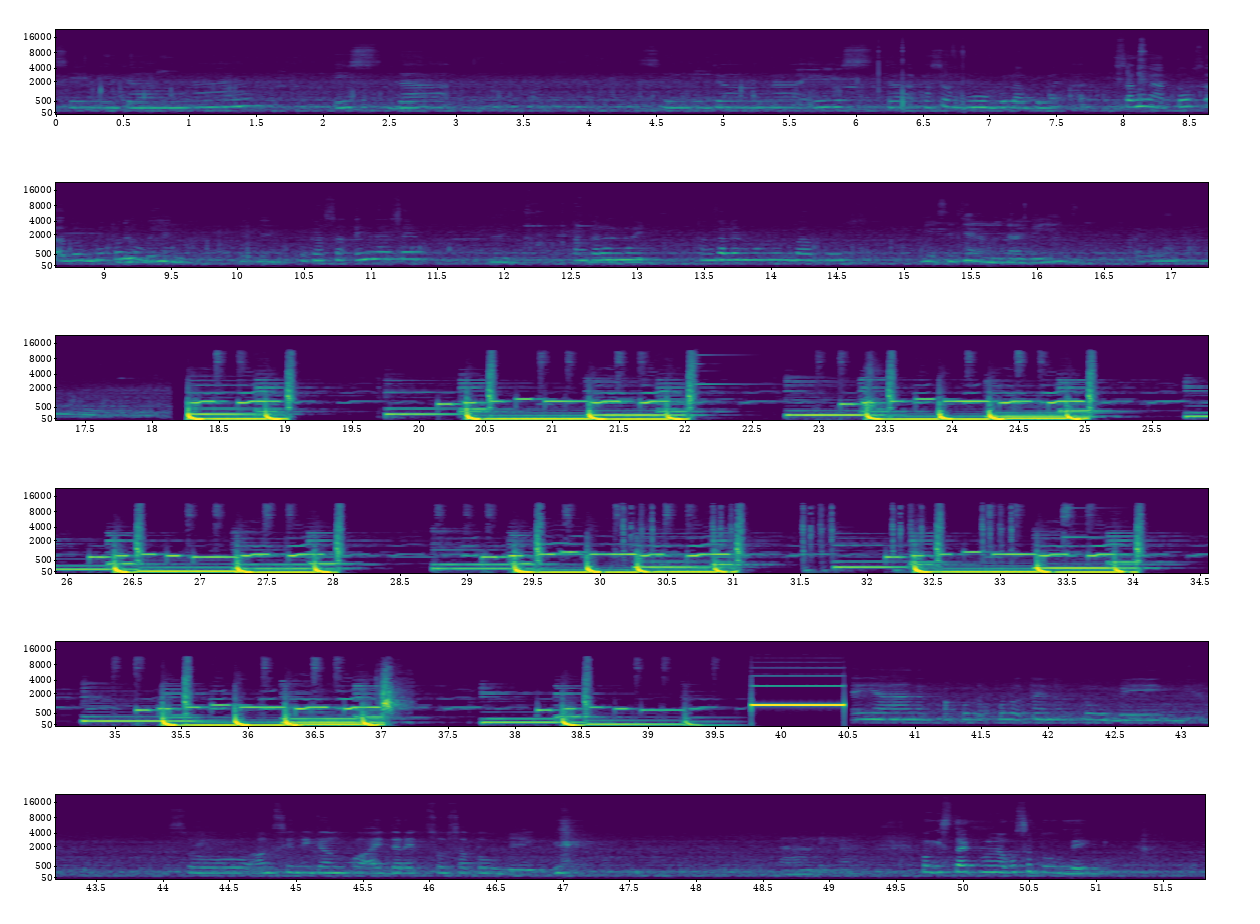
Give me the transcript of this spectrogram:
sinigang na isda. Sinigang na isda. Kaso bumubula-bula. Saan nga to? Sa adobo to no? Hugasan. Ayun na sa'yo. Tanggalan mo. Tanggalan mo yung bubbles. Eh, sadya naman talaga yan. Ayun. Ang sinigang ko ay diretso sa tubig. Ka. Mag-start muna ako sa tubig.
